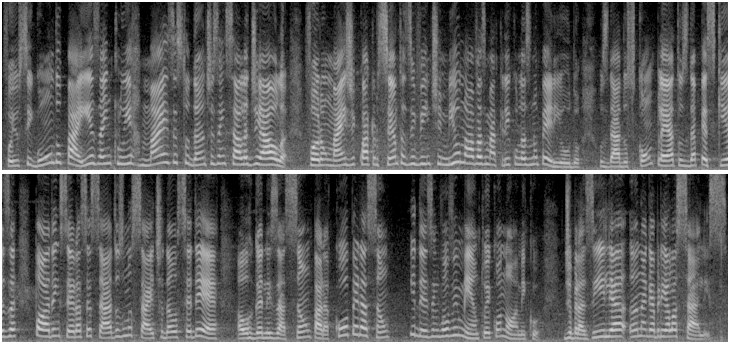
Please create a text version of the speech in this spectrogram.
foi o segundo país a incluir mais estudantes em sala de aula. Foram mais de 420 mil novas matrículas no período. Os dados completos da pesquisa podem ser acessados no site da OCDE, a Organização para a Cooperação e Desenvolvimento Econômico. De Brasília, Ana Gabriela Salles.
